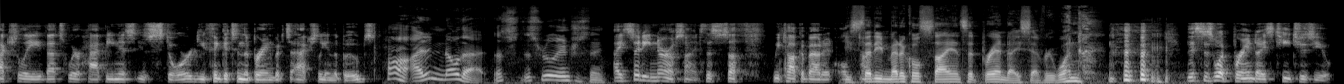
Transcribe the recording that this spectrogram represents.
Actually, that's where happiness is stored. You think it's in the brain, but it's actually in the boobs. Huh, I didn't know that. That's that's really interesting. I study neuroscience. This stuff, we talk about it all He the time. studied medical science at Brandeis, everyone. this is what Brandeis teaches you.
